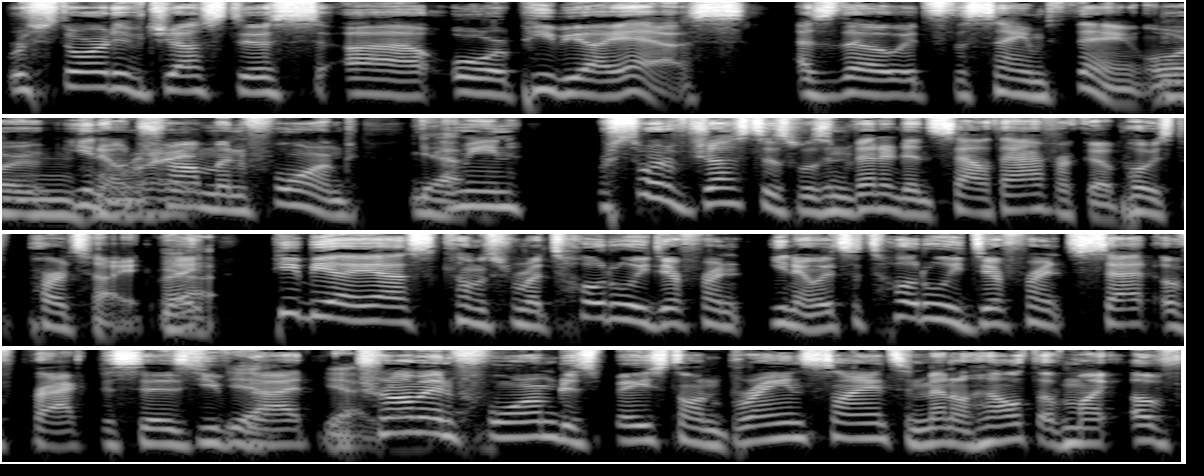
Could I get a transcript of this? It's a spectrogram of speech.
restorative justice uh, or PBIS as though it's the same thing, or mm, you know, right. trauma informed. Yeah. I mean, restorative justice was invented in South Africa post apartheid, right? Yeah. PBIS comes from a totally different, you know, it's a totally different set of practices. You've yeah, got yeah, trauma informed is based on brain science and mental health of my of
